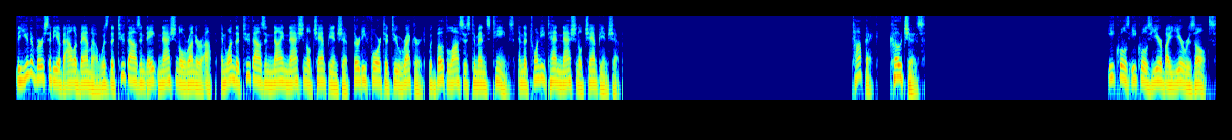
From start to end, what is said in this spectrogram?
The University of Alabama was the 2008 national runner-up, and won the 2009 national championship 34–2 record, with both losses to men's teams, and the 2010 national championship. Coaches Year by year results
